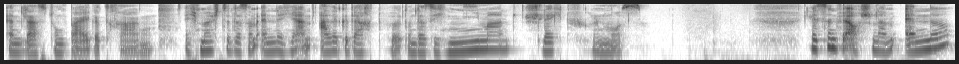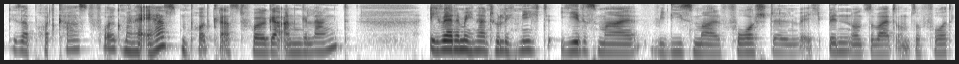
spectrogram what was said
Entlastung beigetragen. Ich möchte, dass am Ende hier an alle gedacht wird und dass sich niemand schlecht fühlen muss. Jetzt sind wir auch schon am Ende dieser Podcast-Folge, meiner ersten Podcast-Folge angelangt. Ich werde mich natürlich nicht jedes Mal wie diesmal vorstellen, wer ich bin und so weiter und so fort.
